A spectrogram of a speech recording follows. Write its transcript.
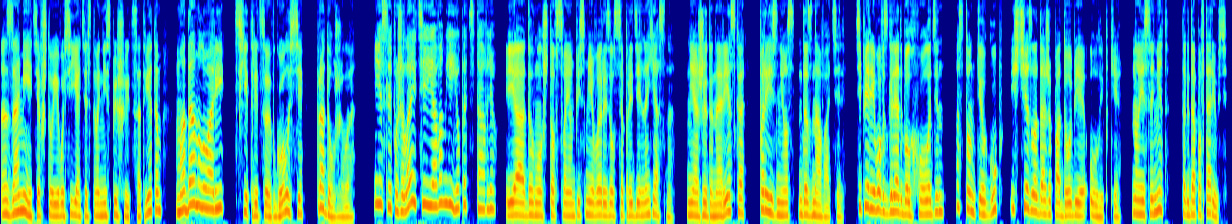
Заметив, что его сиятельство не спешит с ответом, мадам Луари с хитрецой в голосе продолжила. «Если пожелаете, я вам ее представлю». Я думал, что в своем письме выразился предельно ясно. Неожиданно резко произнес дознаватель. Теперь его взгляд был холоден, а с тонких губ исчезло даже подобие улыбки. Но если нет, тогда повторюсь.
